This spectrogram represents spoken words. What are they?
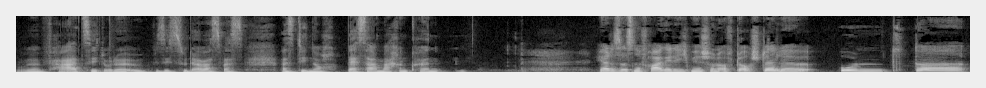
oder ein Fazit oder siehst du da was, was, was die noch besser machen könnten? Ja, das ist eine Frage, die ich mir schon oft auch stelle. Und da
